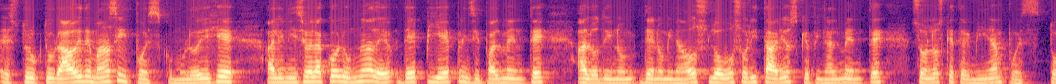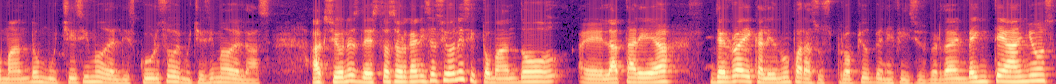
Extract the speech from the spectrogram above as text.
estructurado y demás y pues como lo dije al inicio de la columna, de, pie principalmente a los denominados lobos solitarios que finalmente son los que terminan pues tomando muchísimo del discurso y muchísimo de las acciones de estas organizaciones y tomando eh, la tarea del radicalismo para sus propios beneficios, ¿verdad? En 20 años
